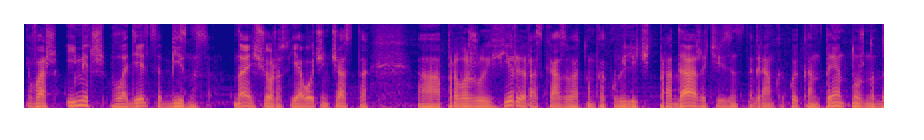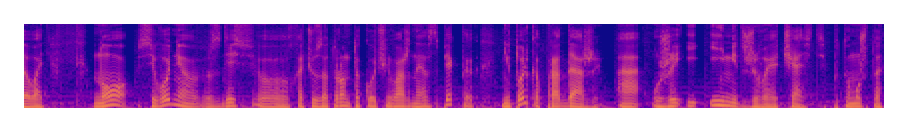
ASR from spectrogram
ваш имидж владельца бизнеса. Да, еще раз, я очень часто а, провожу эфиры, рассказываю о том, как увеличить продажи через Инстаграм, какой контент нужно давать. Но сегодня здесь э, хочу затронуть такой очень важный аспект, не только продажи, а уже и имиджевая часть, потому что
